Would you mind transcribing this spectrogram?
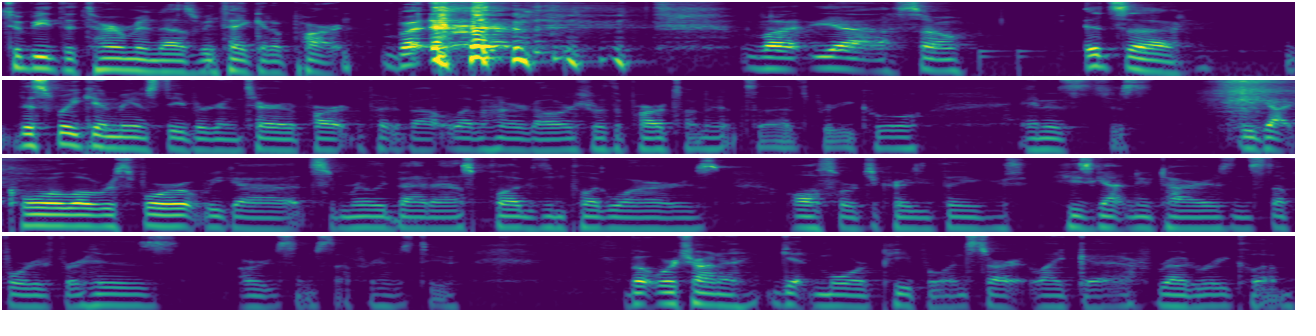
to be determined as we take it apart. But but yeah, so it's uh this weekend me and Steve are gonna tear it apart and put about eleven hundred dollars worth of parts on it, so that's pretty cool. And it's just we got coilovers for it, we got some really badass plugs and plug wires, all sorts of crazy things. He's got new tires and stuff ordered for his, ordered some stuff for his too. But we're trying to get more people and start like a Rotary Club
